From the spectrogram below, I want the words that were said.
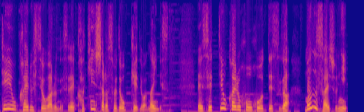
定を変える必要があるんですね。課金したらそれで OK ではないんです。え設定を変える方法ですが、まず最初に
